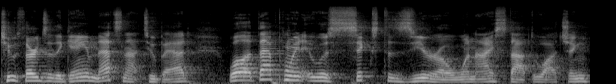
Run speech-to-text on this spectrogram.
two thirds of the game. That's not too bad. Well, at that point, it was six to zero when I stopped watching.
